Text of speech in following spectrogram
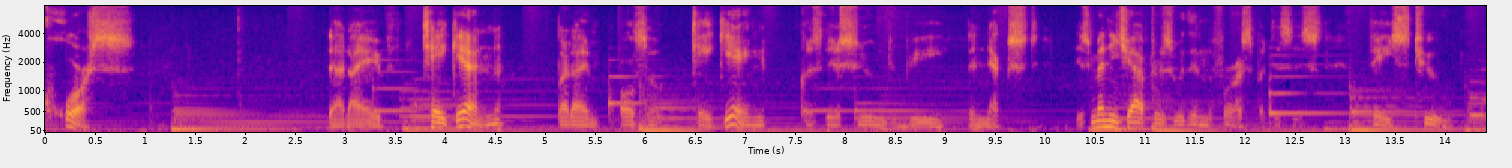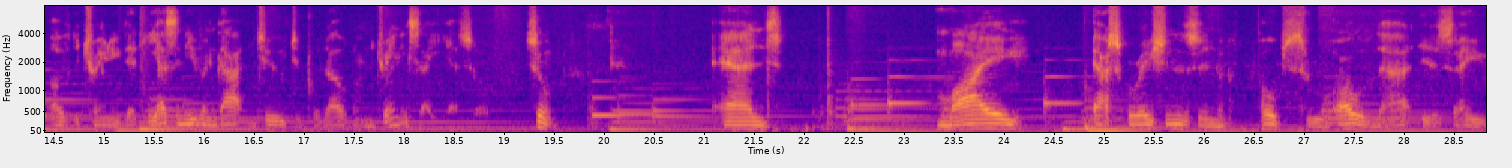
course that I've taken, but I'm also taking because there's soon to be the next. There's many chapters within the first, but this is phase two of the training that he hasn't even gotten to to put out on the training site yet. So soon. And my aspirations and hopes through all of that is I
